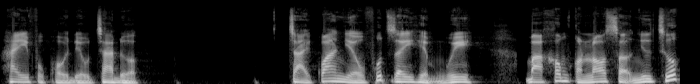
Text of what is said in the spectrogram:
hay phục hồi điều tra được. Trải qua nhiều phút giây hiểm nguy, bà không còn lo sợ như trước.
